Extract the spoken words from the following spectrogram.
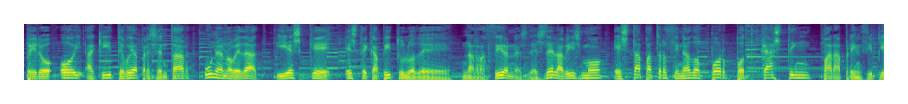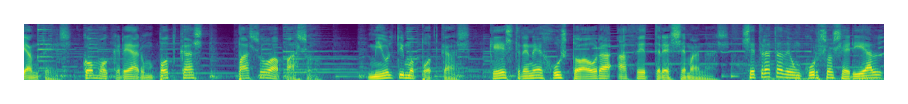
Pero hoy aquí te voy a presentar una novedad y es que este capítulo de Narraciones desde el Abismo está patrocinado por Podcasting para principiantes. Cómo crear un podcast paso a paso mi último podcast, que estrené justo ahora hace tres semanas. Se trata de un curso serial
